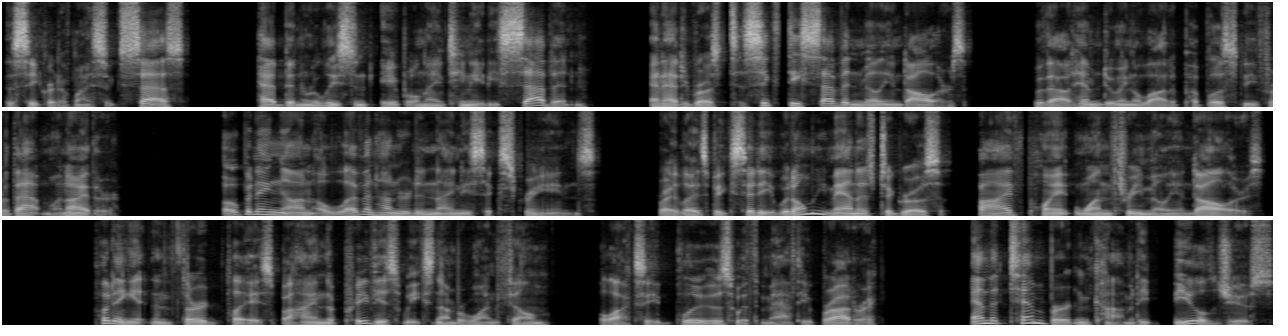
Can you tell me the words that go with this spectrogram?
The Secret of My Success, had been released in April 1987 and had grossed $67 million, without him doing a lot of publicity for that one either. Opening on 1,196 screens, Bright Lights Big City would only manage to gross $5.13 million, putting it in third place behind the previous week's number one film, Biloxi Blues with Matthew Broderick, and the Tim Burton comedy Beetlejuice,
